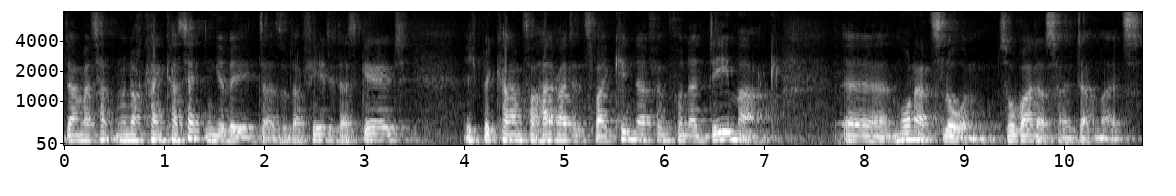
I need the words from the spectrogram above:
damals hatten wir noch kein Kassettengerät, also da fehlte das Geld. Ich bekam verheiratet zwei Kinder, 500 D-Mark äh, Monatslohn. So war das halt damals.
